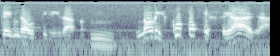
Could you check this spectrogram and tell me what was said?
tenga utilidad, mm. no discuto que se haga,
